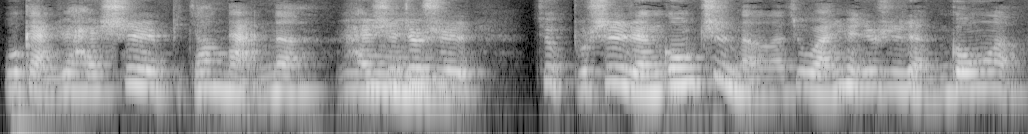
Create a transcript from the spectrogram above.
我感觉还是比较难的，还是就是。就不是人工智能了，就完全就是人工了，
